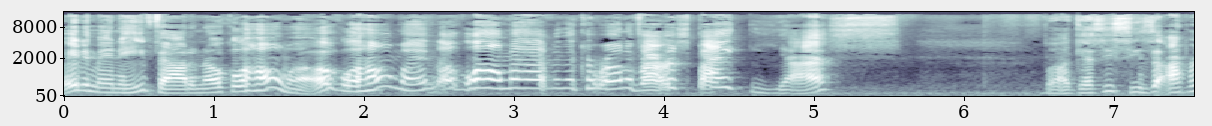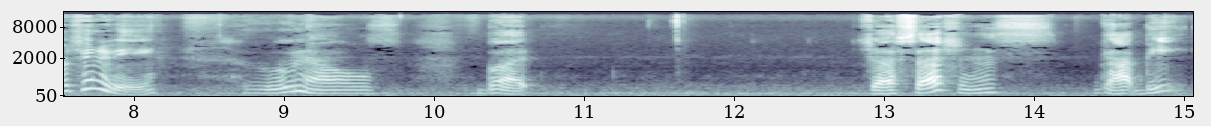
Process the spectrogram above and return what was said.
wait a minute, he found in Oklahoma. Oklahoma, in Oklahoma having the coronavirus spike? Yes. Well, I guess he sees the opportunity. Who knows? But Jeff Sessions got beat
